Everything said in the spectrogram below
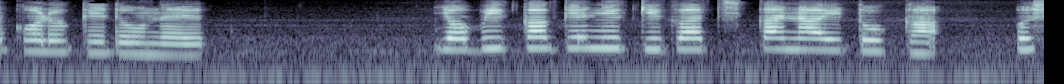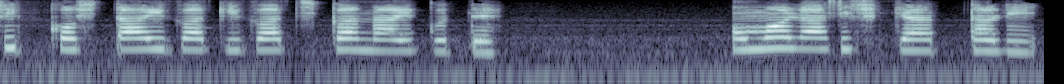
起こるけどね。呼びかけに気がつかないとか、おしっこしたいが気がつかないくて、お漏らししちゃったり、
